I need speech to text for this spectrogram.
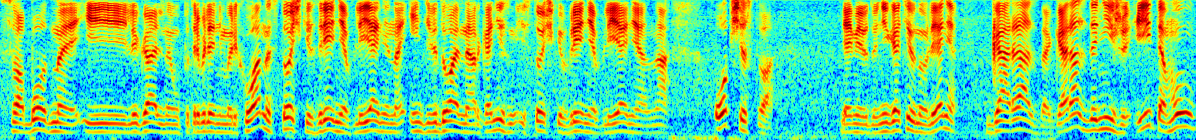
свободное и легальное употребление марихуаны с точки зрения влияния на индивидуальный организм и с точки зрения влияния на общество, я имею в виду негативное влияние, гораздо, гораздо ниже. И тому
